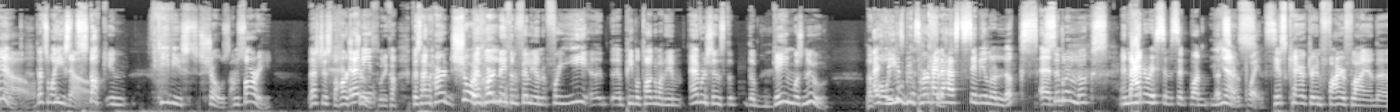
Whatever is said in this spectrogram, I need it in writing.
can't. No. That's why he's No. stuck in TV shows. I'm sorry. That's just the harsh And I truth mean- when it comes. Because I've heard, Sure, I've heard Nathan Fillion for ye uh, uh, people talking about him ever since the the game was new. Like, I oh, think he would be he perfect. kind of has similar looks and Similar looks and he- mannerisms at one at yes, certain points. his character in Firefly and the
